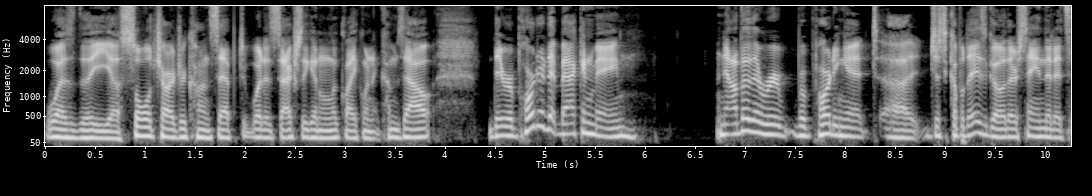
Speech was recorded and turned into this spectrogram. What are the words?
was the uh, Soul Charger concept, what it's actually going to look like when it comes out. They reported it back in May. Now that they're re- reporting it uh, just a couple days ago, they're saying that it's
